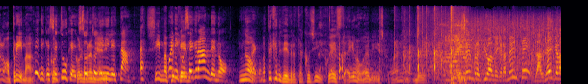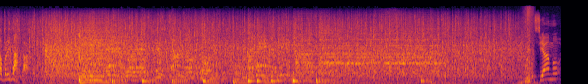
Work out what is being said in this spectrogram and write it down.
no, prima. Vedi che con- sei tu che sottolinei l'età. Eh, Sì, ma Poi perché- dico, sei grande? No. No, Prego. ma perché mi devi trattare così questa? Io non capisco. io-. E sempre più allegramente l'Allegra Brigata. Siamo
